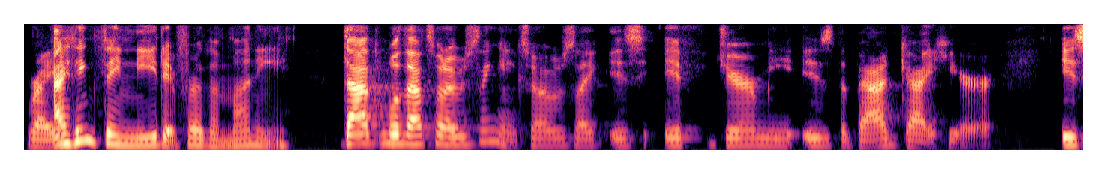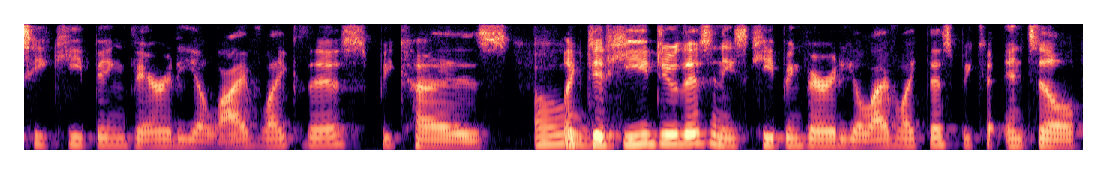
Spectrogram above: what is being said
Right. i think they need it for the money That well, that's what I was thinking. So I was like, is if Jeremy is the bad guy here, is he keeping Verity alive like this? Because oh like, did he do this and he's keeping Verity alive like this because until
